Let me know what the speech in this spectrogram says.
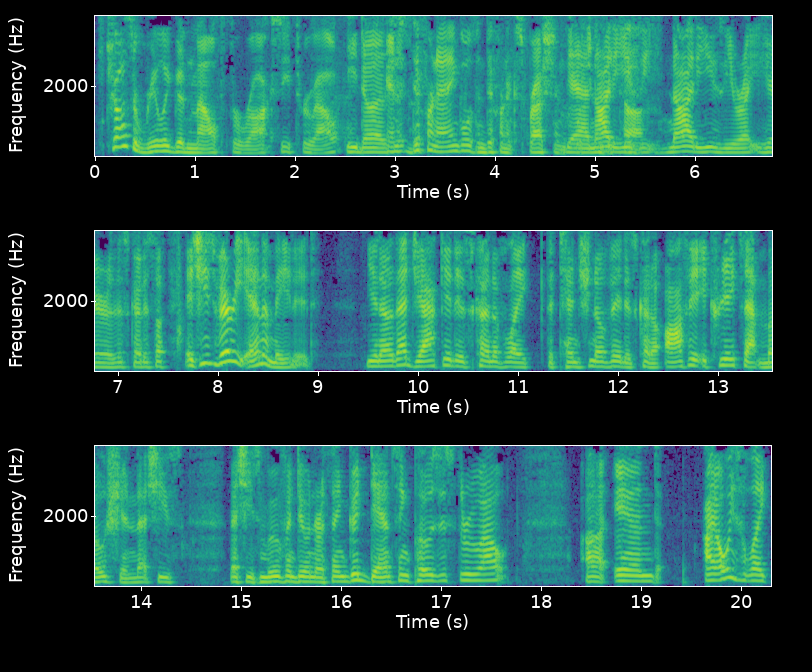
He draws a really good mouth for Roxy throughout. He does. And at different angles and different expressions. Yeah, not easy. tough. Not easy right here. This kind of stuff. And she's very animated. You know, that jacket is kind of like the tension of it is kind of off. It, it creates that motion that she's that she's moving, doing her thing. Good dancing poses throughout. Uh, and I always liked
